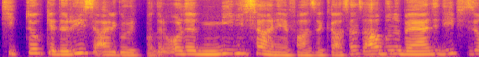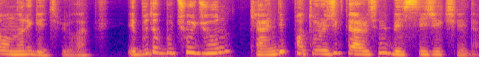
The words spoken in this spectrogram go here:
TikTok ya da Reels algoritmaları orada milisaniye fazla kalsanız Aa bunu beğendi deyip size onları getiriyorlar. E bu da bu çocuğun kendi patolojik servisini besleyecek şeyler.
